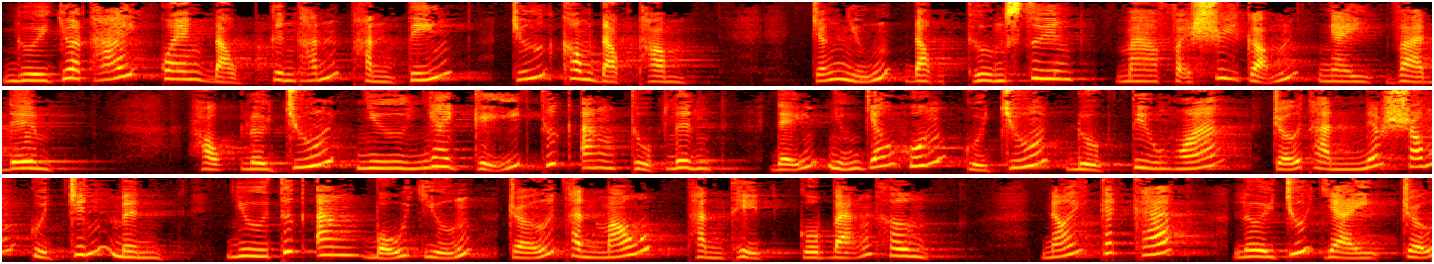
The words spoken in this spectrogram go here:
Người Do Thái quen đọc kinh thánh thành tiếng, chứ không đọc thầm. Chẳng những đọc thường xuyên mà phải suy gẫm ngày và đêm. Học lời Chúa như nhai kỹ thức ăn thuộc linh để những giáo huấn của Chúa được tiêu hóa, trở thành nếp sống của chính mình như thức ăn bổ dưỡng trở thành máu, thành thịt của bản thân. Nói cách khác, lời Chúa dạy trở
